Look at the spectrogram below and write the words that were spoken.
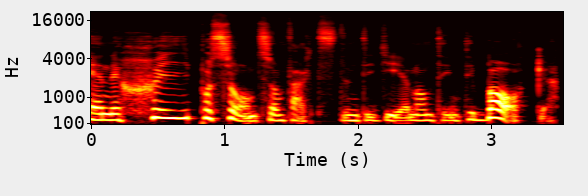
energi på sånt som faktiskt inte ger någonting tillbaka.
